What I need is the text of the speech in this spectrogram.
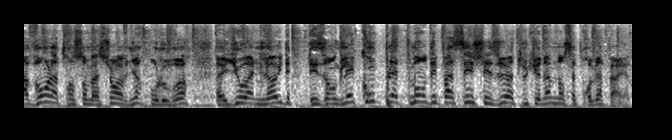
avant la transformation à venir pour l'ouvreur euh, Johan Lloyd. Des Anglais complètement dépassés chez eux à Twickenham dans cette première période.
